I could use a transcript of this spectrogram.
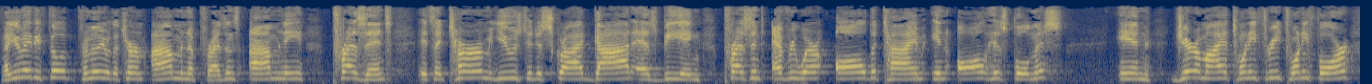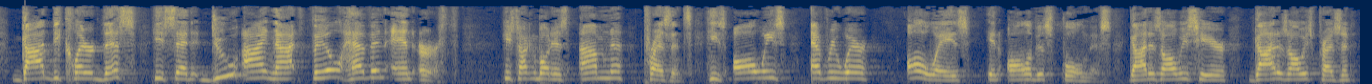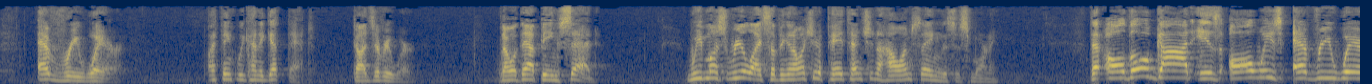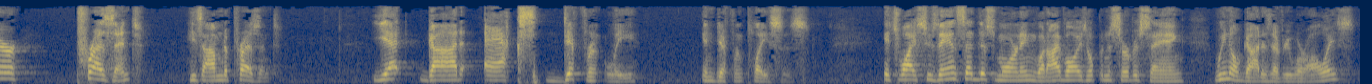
Now, you may be familiar with the term omnipresence, omnipresent. It's a term used to describe God as being present everywhere, all the time, in all his fullness. In Jeremiah 23, 24, God declared this. He said, Do I not fill heaven and earth? He's talking about his omnipresence. He's always, everywhere, always in all of his fullness. God is always here. God is always present everywhere. I think we kind of get that. God's everywhere. Now, with that being said, we must realize something, and I want you to pay attention to how I'm saying this this morning. That although God is always everywhere present, He's omnipresent, yet God acts differently in different places. It's why Suzanne said this morning what I've always opened the service saying we know God is everywhere always,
